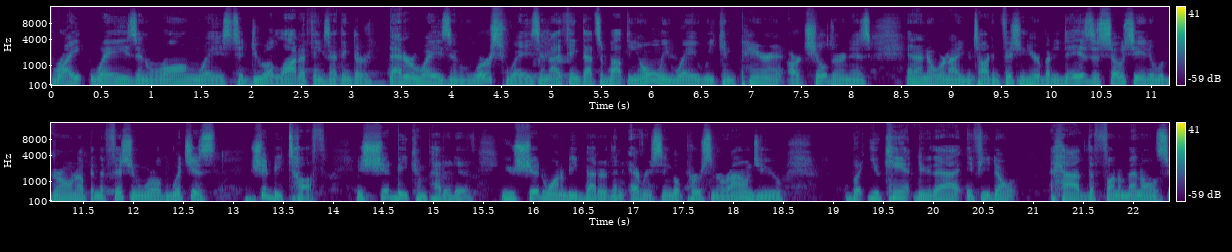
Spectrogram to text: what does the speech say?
right ways and wrong ways to do a lot of things. I think there's better ways and worse ways, For and I think that's about the only way we can parent our children is. And I know we're not even talking fishing here, but it is associated with growing up in the fishing world, which is should be tough. It should be competitive. You should want to be better than every single person around you, but you can't do that if you don't have the fundamentals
